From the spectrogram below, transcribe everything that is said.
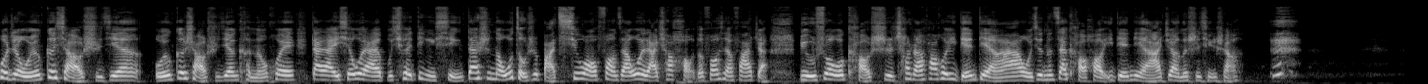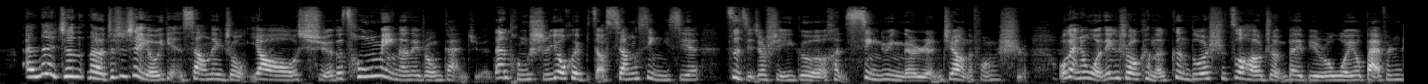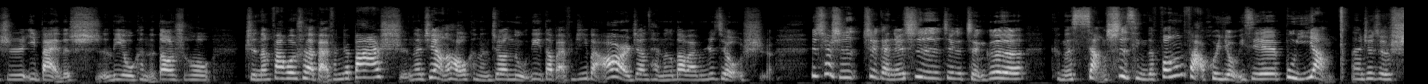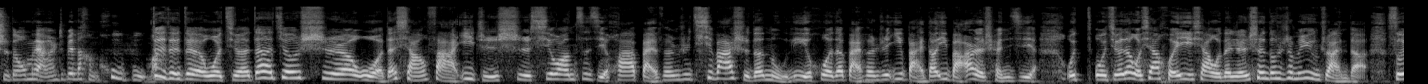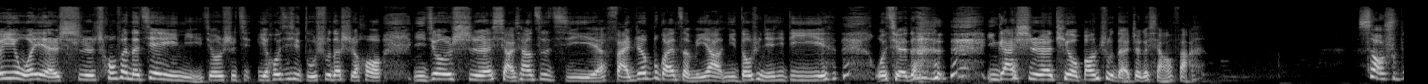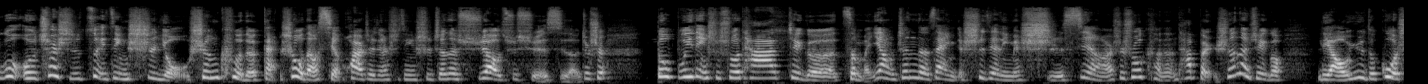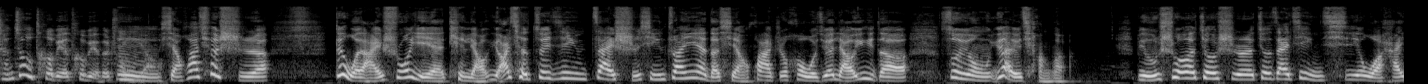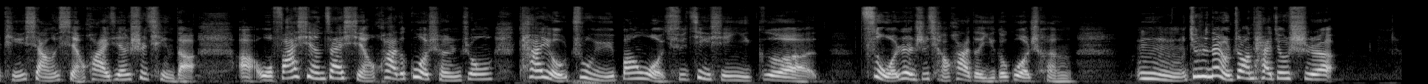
或者我用更少时间，我用更少时间可能会带来一些未来不确定性，但是呢，我总是把期望放在未来朝好的方向发展。比如说，我考试超常发挥一点点啊，我就能再考好一点点啊，这样的事情上。哎，那真的就是这有一点像那种要学的聪明的那种感觉，但同时又会比较相信一些自己就是一个很幸运的人这样的方式。我感觉我那个时候可能更多是做好准备，比如我有百分之一百的实力，我可能到时候只能发挥出来百分之八十，那这样的话我可能就要努力到百分之一百二，这样才能到百分之九十。这确实，这感觉是这个整个的。可能想事情的方法会有一些不一样，那这就使得我们两个人就变得很互补嘛。对对对，我觉得就是我的想法一直是希望自己花百分之七八十的努力，获得百分之一百到一百二的成绩。我我觉得我现在回忆一下，我的人生都是这么运转的，所以我也是充分的建议你，就是以后继续读书的时候，你就是想象自己，反正不管怎么样，你都是年级第一。我觉得 应该是挺有帮助的这个想法。笑是，不过我确实最近是有深刻的感受到显化这件事情是真的需要去学习的，就是都不一定是说它这个怎么样真的在你的世界里面实现，而是说可能它本身的这个疗愈的过程就特别特别的重要。显化确实对我来说也挺疗愈，而且最近在实行专业的显化之后，我觉得疗愈的作用越来越强了。比如说，就是就在近期，我还挺想显化一件事情的，啊，我发现，在显化的过程中，它有助于帮我去进行一个自我认知强化的一个过程，嗯，就是那种状态，就是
